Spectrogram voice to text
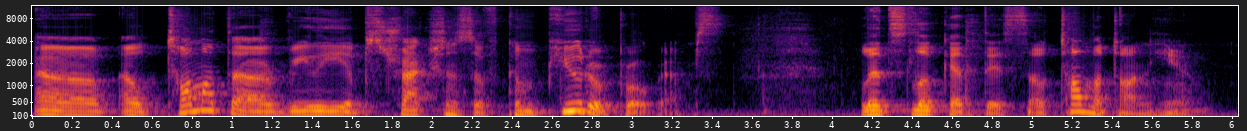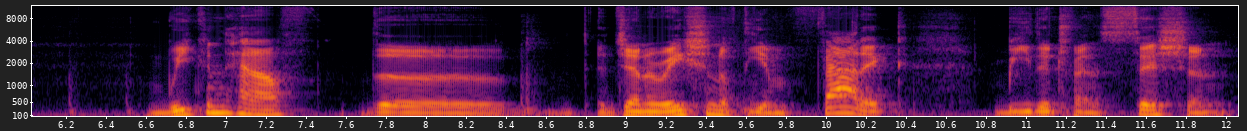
uh, automata are really abstractions of computer programs. Let's look at this automaton here. We can have the generation of the emphatic be the transition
